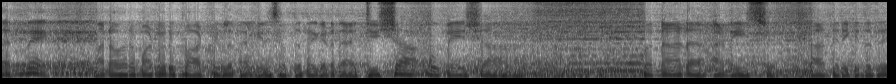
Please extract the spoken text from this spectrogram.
തന്നെ മനോഹരമായിട്ടുള്ള ഒരു പാട്ടുകൾ നൽകിയ ശബ്ദം നൽകുന്നത് ജിഷ ഉമേഷാണ്. പൊന്നാട് അണിയിച്ച് ആദരിക്കുന്നത്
